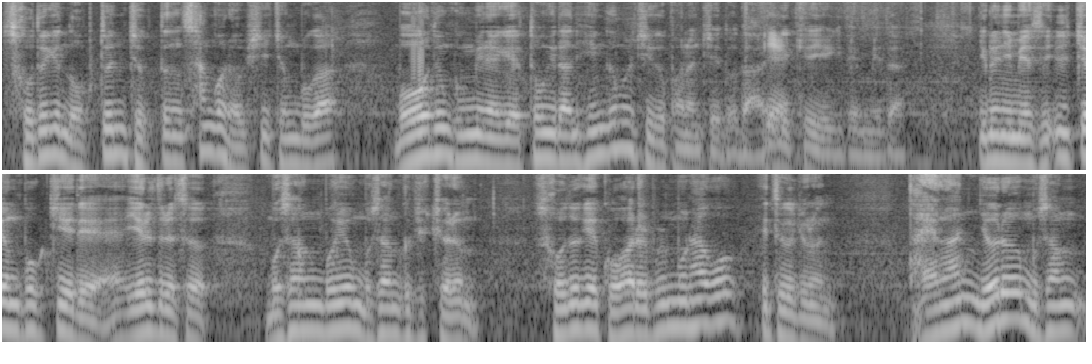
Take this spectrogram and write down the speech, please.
소득이 높든 적든 상관없이 정부가 모든 국민에게 동일한 현금을 지급하는 제도다 예. 이렇게 얘기됩니다. 이런 의미에서 일정 복지에 대해 예를 들어서 무상보육, 무상급식처럼 소득의 고하를 불문하고 혜택을 주는 다양한 여러 무상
